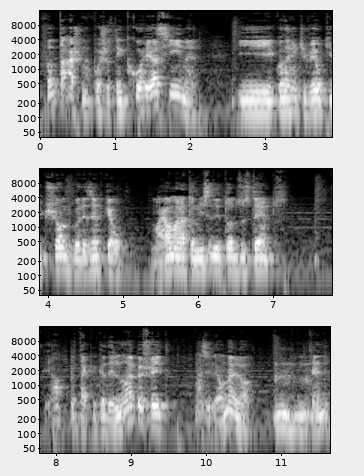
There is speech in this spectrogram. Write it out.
fantástico, né? Poxa, eu tenho que correr assim, né? E quando a gente vê o Kipchoge, por exemplo, que é o maior maratonista de todos os tempos, a técnica dele não é perfeita, mas ele é o melhor, Uhum. entende?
